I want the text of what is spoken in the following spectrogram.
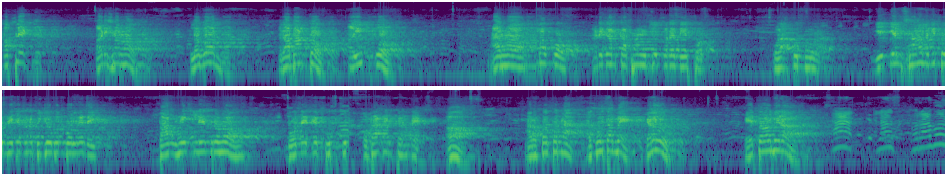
कंप्लीट ऑडिशन हो लगन राबांग को अयुब को और हो को अड़ीगान कथा हजू करे निये पर वाक को ये जेल सारा लगी तो भेजा करे बिजो बन बोल गए नहीं। बांग हेक लेन रहो मोने के कुछ कुछ उठा के करने। हाँ। और को ना अगुई तो तबे चलो। ये तो मेरा। हाँ, बराबर।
